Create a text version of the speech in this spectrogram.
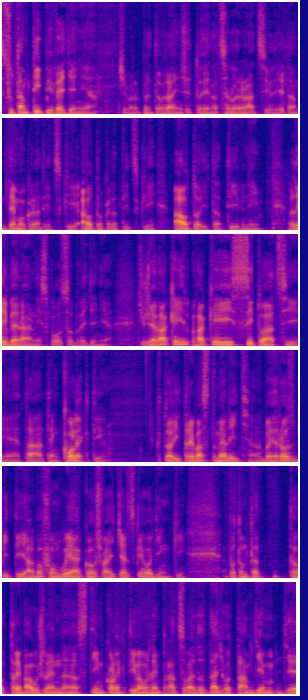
sú tam typy vedenia. Čiže preto vrajím, že to je na celú reláciu. Je tam demokratický, autokratický, autoritatívny, liberálny spôsob vedenia. Čiže v akej, v akej situácii je tá, ten kolektív, ktorý treba stmeliť, alebo je rozbitý, alebo funguje ako švajčiarske hodinky. A potom to, to treba už len e, s tým kolektívom už len pracovať, dať ho tam, kde, kde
